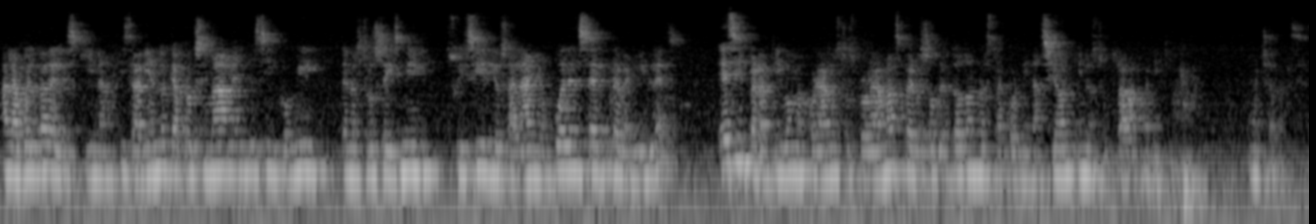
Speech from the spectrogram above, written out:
a la vuelta de la esquina y sabiendo que aproximadamente 5.000 de nuestros 6.000 suicidios al año pueden ser prevenibles, es imperativo mejorar nuestros programas, pero sobre todo nuestra coordinación y nuestro trabajo en equipo. Muchas gracias.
